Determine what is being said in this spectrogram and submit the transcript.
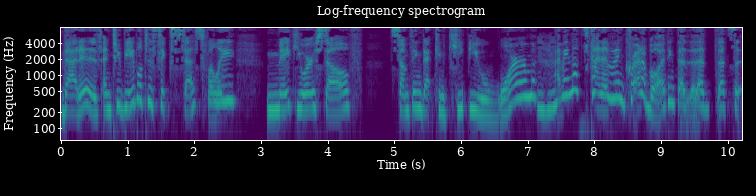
that is. And to be able to successfully make yourself something that can keep you warm. Mm-hmm. I mean, that's kind of incredible. I think that, that that's a,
